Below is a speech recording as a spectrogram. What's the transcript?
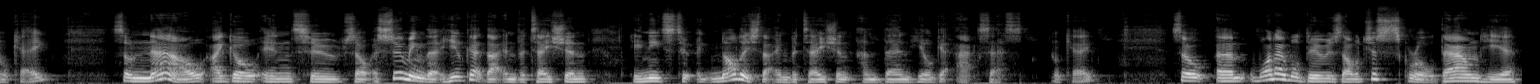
Okay. So now I go into, so assuming that he'll get that invitation, he needs to acknowledge that invitation and then he'll get access. Okay. So um, what I will do is I will just scroll down here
